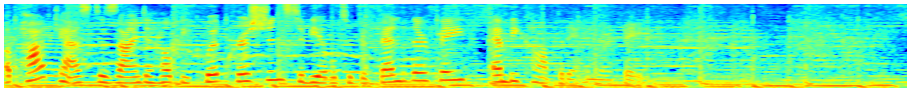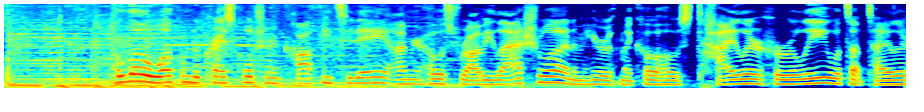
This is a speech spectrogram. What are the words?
a podcast designed to help equip Christians to be able to defend their faith and be confident in their faith. Hello, welcome to Christ Culture and Coffee today. I'm your host, Robbie Lashua, and I'm here with my co host, Tyler Hurley. What's up, Tyler?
